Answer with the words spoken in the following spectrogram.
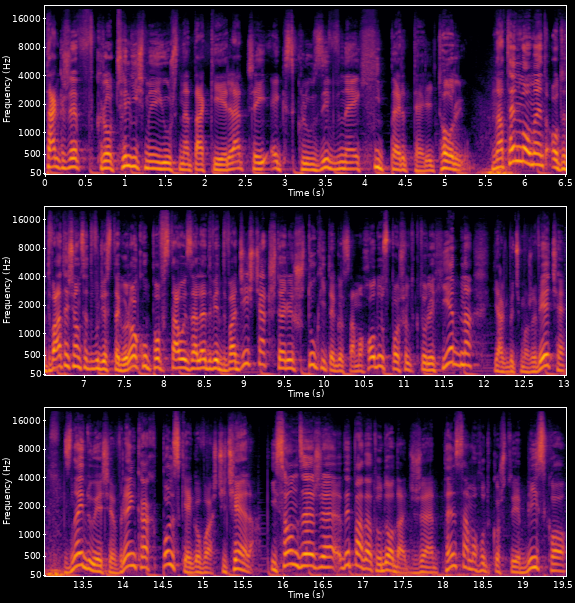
także wkroczyliśmy już na takie raczej ekskluzywne hiperterytorium. Na ten moment od 2020 roku powstały zaledwie 24 sztuki tego samochodu, spośród których jedna, jak być może wiecie, znajduje się w rękach polskiego właściciela. I sądzę, że wypada tu dodać, że ten samochód kosztuje blisko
